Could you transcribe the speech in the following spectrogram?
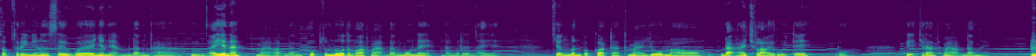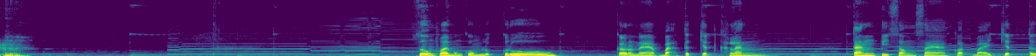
សុកស្រីនេះសរសេរវែងអ្នកមិនដឹងថារឿងអីណាអាត្មាអត់ដឹងភពសំណួរទាំងអស់អាត្មាអត់ដឹងមុនទេដឹងរឿងអីទេអញ្ចឹងមិនប្រកាសថាអាត្មាយកមកដាក់ឲ្យឆ្លើយរួចទេព្រោះភាកច្រើនអាត្មាអត់ដឹងទេសូមថ្វាយបង្គំលោកគ្រូករណាបាក់ទឹកចិត្តខ្លាំងតាំងពីសង្សារគាត់បែកចិត្តទៅ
